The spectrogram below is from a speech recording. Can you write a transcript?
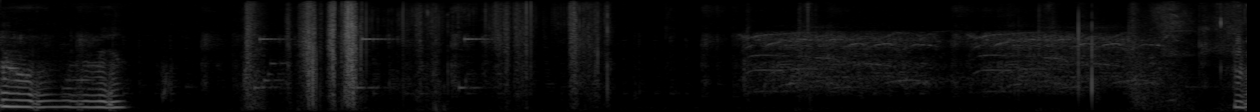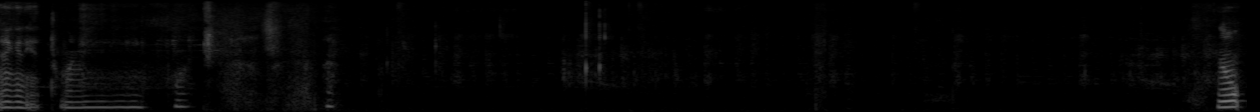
Oh man. I'm gonna get 24. Nope,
